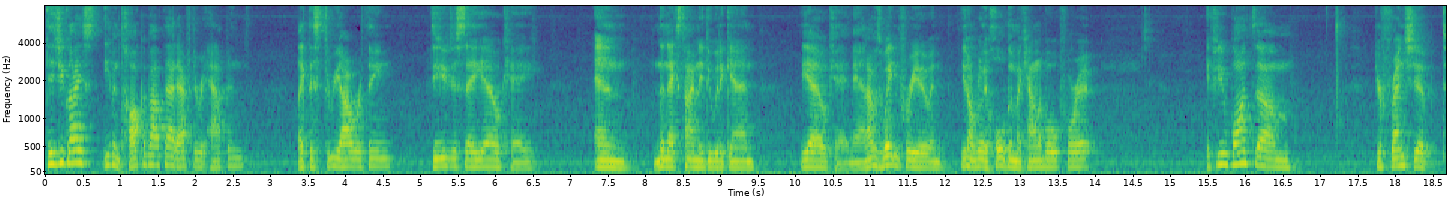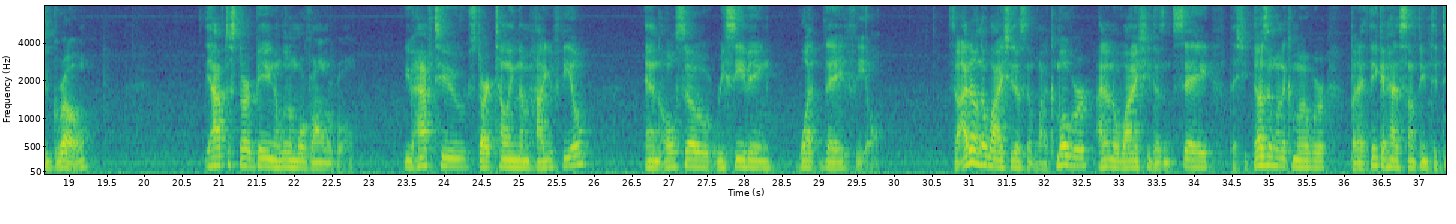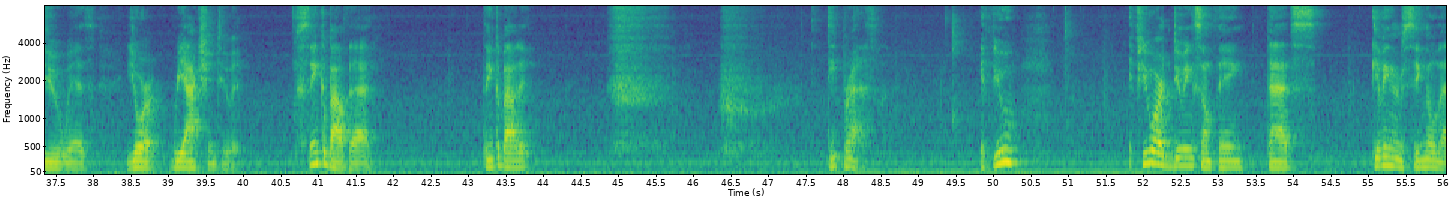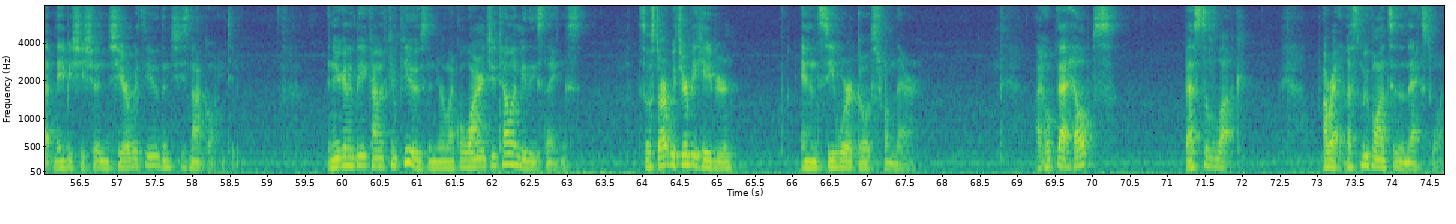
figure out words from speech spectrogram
Did you guys even talk about that after it happened? Like this three hour thing? Did you just say, yeah, okay? And the next time they do it again, yeah, okay, man, I was waiting for you, and you don't really hold them accountable for it. If you want um, your friendship to grow, you have to start being a little more vulnerable you have to start telling them how you feel and also receiving what they feel. So I don't know why she doesn't want to come over. I don't know why she doesn't say that she doesn't want to come over, but I think it has something to do with your reaction to it. Think about that. Think about it. Deep breath. If you if you are doing something that's giving her a signal that maybe she shouldn't share with you, then she's not going to. And you're going to be kind of confused and you're like, well, why aren't you telling me these things? So start with your behavior and see where it goes from there. I hope that helps. Best of luck. All right, let's move on to the next one.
